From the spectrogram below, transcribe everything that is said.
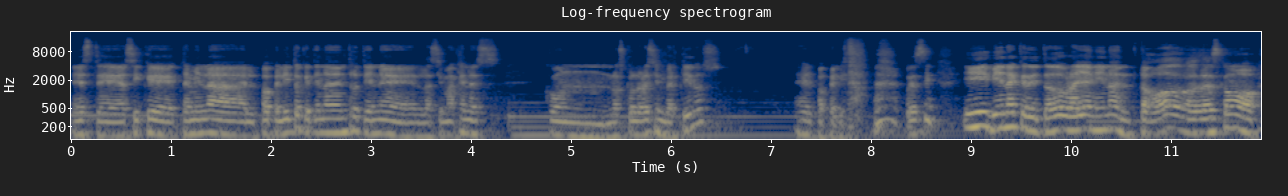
Este, así que también la, el papelito que tiene adentro tiene las imágenes con los colores invertidos. El papelito, pues sí. Y viene acreditado Brian Eno en todo. O sea, es como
